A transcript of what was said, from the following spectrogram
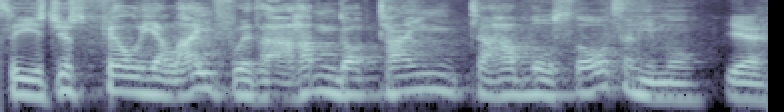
So you just fill your life with I haven't got time to have those thoughts anymore. Yeah.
